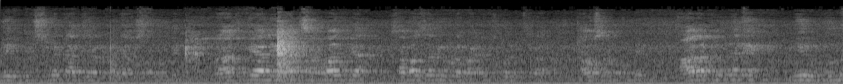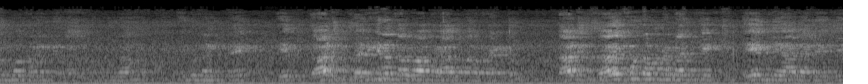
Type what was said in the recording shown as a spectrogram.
మీరు దృష్టి పెట్టాల్సినటువంటి అవసరం ఉంది. రాజకీయాలు సామాజిక సమస్యలను కూడా పట్టించుకోవాల్సిన అవసరం ఉంది. ఆ రకంగానే మీరు ముందుకు పోతారని నేను అనుకుంటున్నాను. ఎందుకంటే దాడి జరిగిన తర్వాత కాదు మన ప్రయత్నం. దాడి జరగకుండా ఉండడానికి ఏం చేయాలి అనేది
